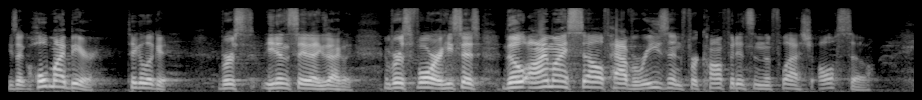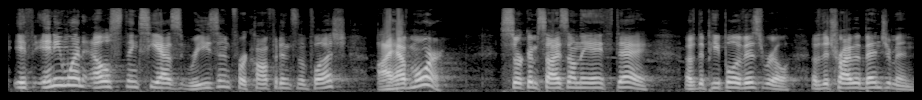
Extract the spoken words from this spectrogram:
He's like, Hold my beer. Take a look at verse. He doesn't say that exactly. In verse 4, he says, Though I myself have reason for confidence in the flesh also. If anyone else thinks he has reason for confidence in the flesh, I have more. Circumcised on the eighth day, of the people of Israel, of the tribe of Benjamin,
